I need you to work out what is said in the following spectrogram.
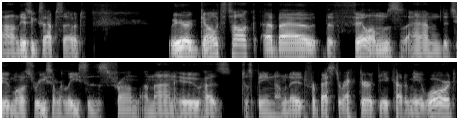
On this week's episode, we are going to talk about the films and the two most recent releases from a man who has just been nominated for Best Director at the Academy Award.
